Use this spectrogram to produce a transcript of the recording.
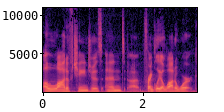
a lot of changes and, uh, frankly, a lot of work.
